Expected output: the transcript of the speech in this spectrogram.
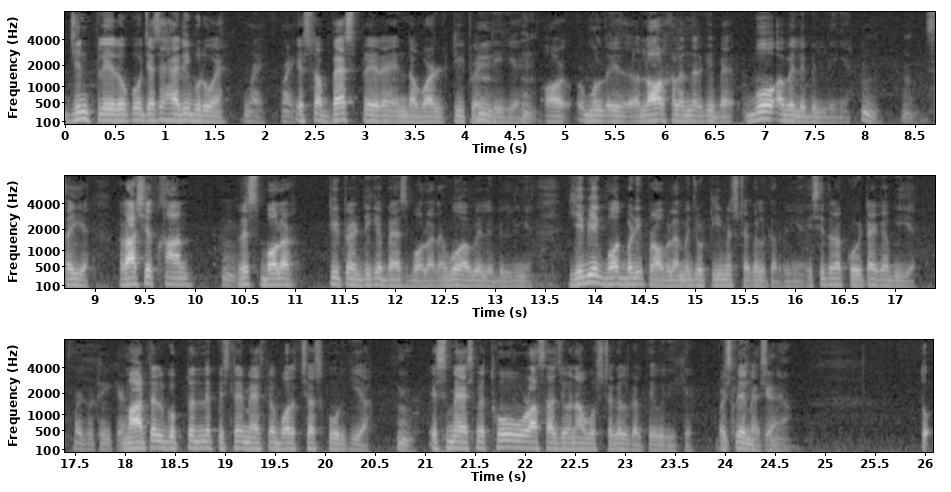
जिन प्लेयरों को जैसे हैरी ब्रो है इस वक्त बेस्ट प्लेयर है in the world T twenty के हम्म। और लॉर खलंदर की वो अवेलेबल नहीं है। हम्म, हम्म। सही है। Rashid Khan wrist bowler T twenty के बेस्ट बॉलर है वो अवेलेबल नहीं है। ये भी एक बहुत बड़ी प्रॉब्लम है जो टीमें स्ट्रगल कर रही हैं। इसी तरह कोयटा का भी है। ठीक है। मार्टल गुप्तल ने पिछले मैच में बहुत अच्छा स्कोर किया। इस मैच में थोड़ा सा जो है ना वो स्ट्रगल करते हुए दिखे पिछले मैच में। तो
